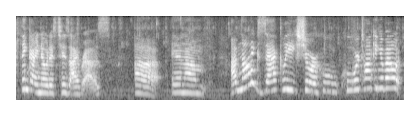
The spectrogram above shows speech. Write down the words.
think I noticed his eyebrows. Uh, and um, I'm not exactly sure who who we're talking about.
